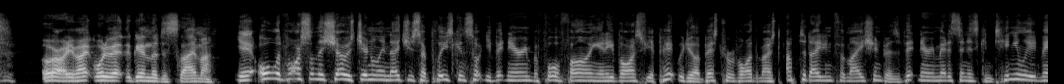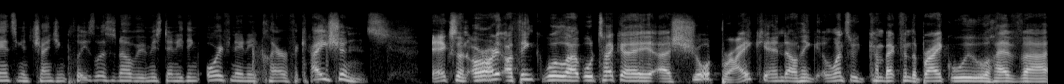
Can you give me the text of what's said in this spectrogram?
you. All righty, mate. What about again the disclaimer? Yeah, all advice on this show is generally in nature, so please consult your veterinarian before following any advice for your pet. We do our best to provide the most up to date information, but as veterinary medicine is continually advancing and changing, please let us know if you've missed anything or if you need any clarifications. Excellent. All right, I think we'll uh, we'll take a, a, short break, and I think once we come back from the break, we will have uh,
